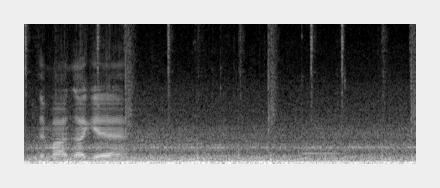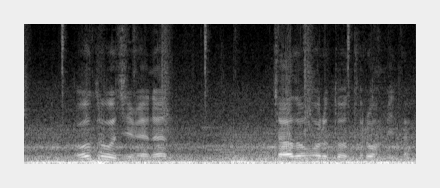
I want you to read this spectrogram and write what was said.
근데 만약에 어두워지면은 자동으로 또 들어옵니다.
